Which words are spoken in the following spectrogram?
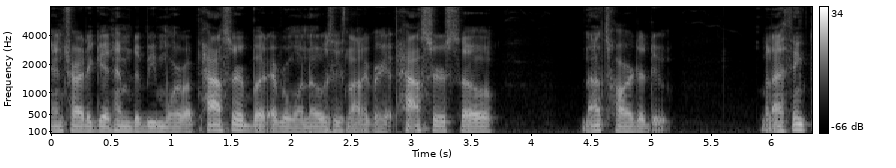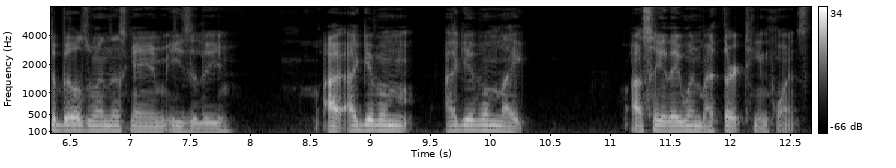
and try to get him to be more of a passer. But everyone knows he's not a great passer, so that's hard to do. But I think the Bills win this game easily. I, I give them, I give them like, I'll say they win by 13 points.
